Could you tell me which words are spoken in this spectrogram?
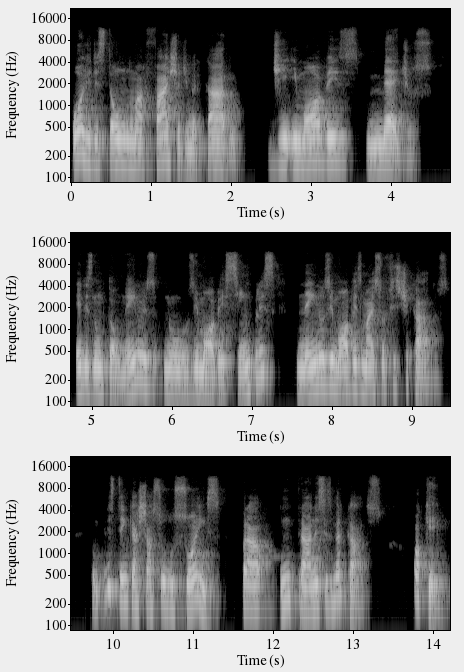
Hoje eles estão numa faixa de mercado de imóveis médios. Eles não estão nem nos, nos imóveis simples, nem nos imóveis mais sofisticados. Então, eles têm que achar soluções para entrar nesses mercados. Ok,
